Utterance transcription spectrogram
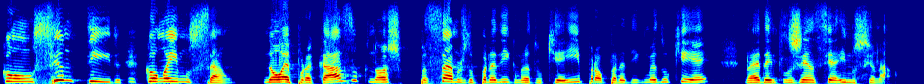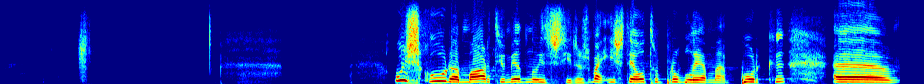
com o sentir, com a emoção. Não é por acaso que nós passamos do paradigma do que é I para o paradigma do que é, não é? da inteligência emocional. O escuro, a morte e o medo não existirem. Bem, isto é outro problema, porque uh,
